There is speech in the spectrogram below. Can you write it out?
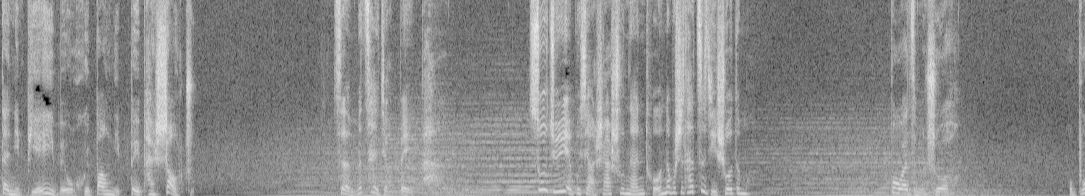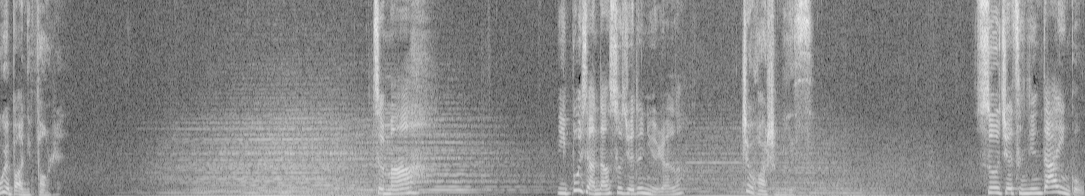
但你别以为我会帮你背叛少主。怎么才叫背叛？苏决也不想杀舒南陀，那不是他自己说的吗？不管怎么说，我不会帮你放人。怎么？你不想当苏决的女人了？这话什么意思？苏决曾经答应过我，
